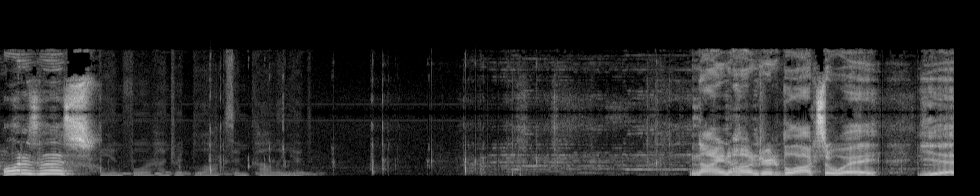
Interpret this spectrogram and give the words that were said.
What is this? In 400 blocks I'm calling it. 900 blocks away. Yeah.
